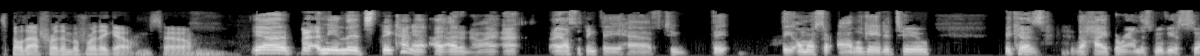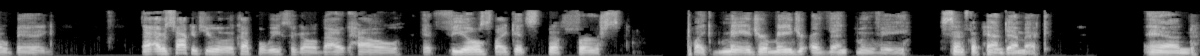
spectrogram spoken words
spelled out for them before they go. So Yeah, but I mean, it's they kind of I, I don't know. I, I I also think they have to they they almost are obligated to because the hype around this movie is so big. I I was talking to you a couple weeks ago about how it feels like it's the first like major major event movie since the pandemic and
